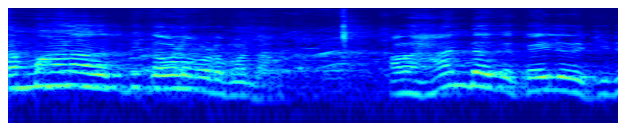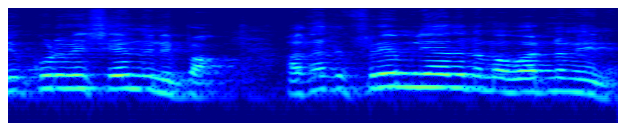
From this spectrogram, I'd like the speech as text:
நம்ம ஆனால் அதை பற்றி கவலைப்பட மாட்டான். அவன் ஹேண்ட்பேக்கை கையில் வச்சுட்டு கூடவே சேர்ந்து நிற்பான். அதாவது ஃப்ரேம்லேயாவது நம்ம வரணுமேனு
